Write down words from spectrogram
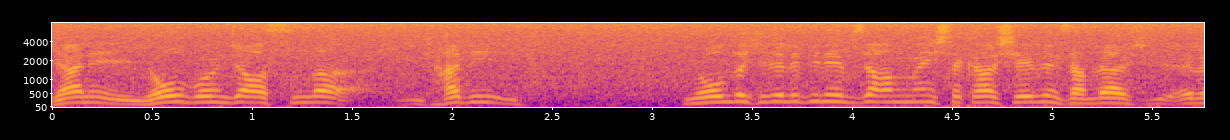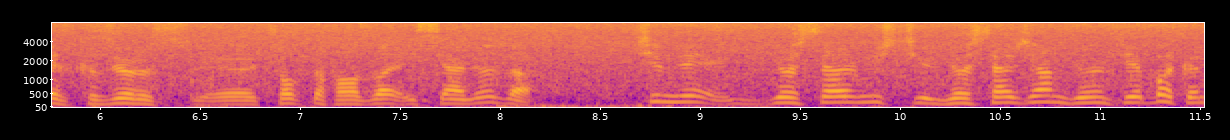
yani yol boyunca aslında hadi yoldakileri bir nebze anlayışla karşılayabilir insan veya evet kızıyoruz e, çok da fazla isyan ediyoruz da. Şimdi göstermiş göstereceğim görüntüye bakın.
